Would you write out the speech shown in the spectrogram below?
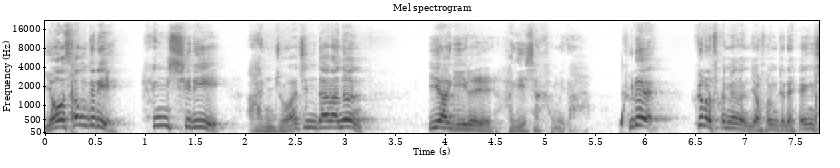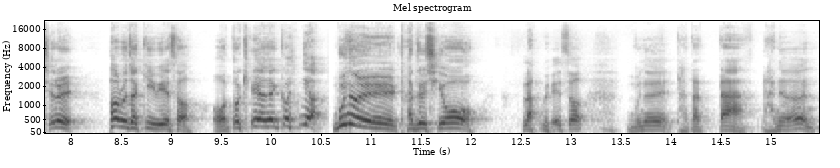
여성들이 행실이 안 좋아진다라는 이야기를 하기 시작합니다. 그래, 그렇다면 여성들의 행실을 바로잡기 위해서 어떻게 해야 될 것이냐? 문을 닫으시오! 라고 해서 문을 닫았다 라는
